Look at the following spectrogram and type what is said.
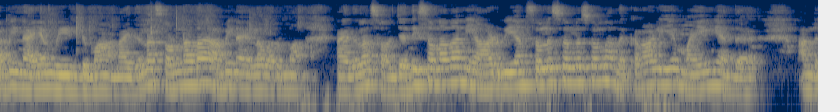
அபிநயம் வேண்டுமா? நான் இதெல்லாம் சொன்னால் தான் அபிநயம்லாம் வருமா? நான் இதெல்லாம் சொ ஜதி சொன்னால் தான் நீ ஆடுவியான்னு சொல்ல சொல்ல சொல்ல அந்த காளியே மயங்கி அந்த அந்த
